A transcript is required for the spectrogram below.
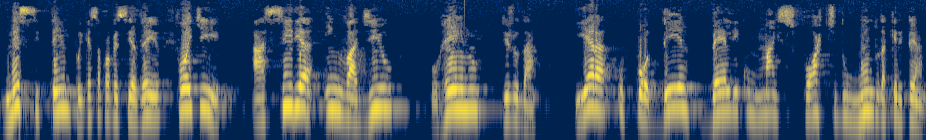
nesse tempo em que essa profecia veio, foi que a Síria invadiu o reino de Judá. E era o poder bélico mais forte do mundo daquele tempo.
